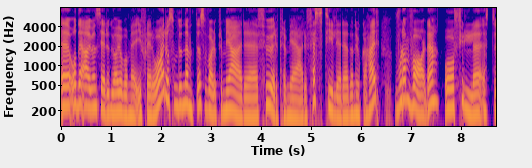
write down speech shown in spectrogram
Eh, og det er jo en serie du har jobba med i flere år, og som du nevnte, så var det premiere, førpremierefest tidligere denne uka her. Hvordan var det å fylle et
